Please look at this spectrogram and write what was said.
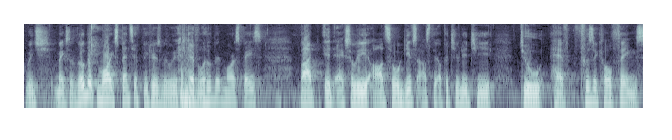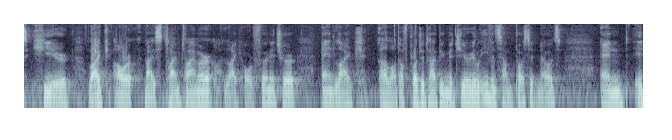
which makes it a little bit more expensive because we have a little bit more space. But it actually also gives us the opportunity to have physical things here, like our nice time timer, like our furniture, and like a lot of prototyping material, even some post-it notes. And it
